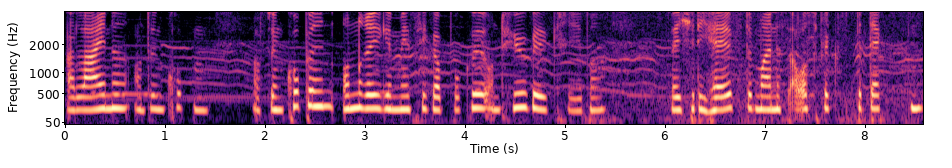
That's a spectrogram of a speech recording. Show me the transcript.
alleine und in Gruppen, auf den Kuppeln unregelmäßiger Buckel und Hügelgräber, welche die Hälfte meines Ausblicks bedeckten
